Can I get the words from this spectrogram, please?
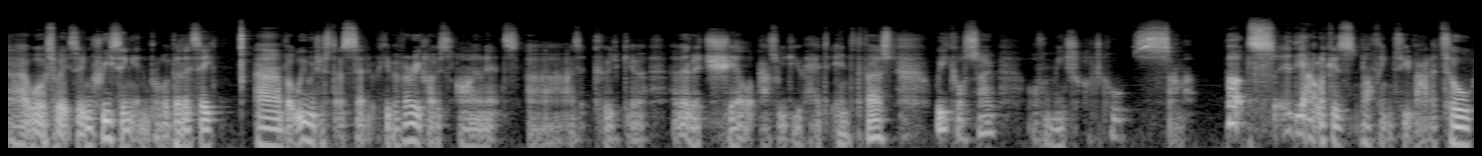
uh, well, so it's increasing in probability. Uh, but we would just, as I said, keep a very close eye on it, uh, as it could give a, a, bit of a chill as we do head into the first week or so of meteorological summer. But the outlook is nothing too bad at all.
